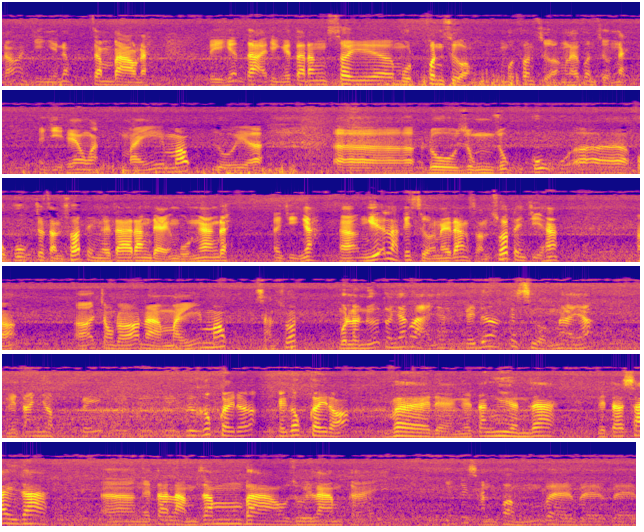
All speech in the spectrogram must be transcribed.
đó anh chị nhìn không, dăm bào này. Thì hiện tại thì người ta đang xây ờ, một phân xưởng, một phân xưởng là phân xưởng này anh chị thấy không ạ? Máy móc rồi uh, đồ dùng dụng cụ uh, phục vụ cho sản xuất thì người ta đang để ngổn ngang đây. Anh chị nhá. À, nghĩa là cái xưởng này đang sản xuất anh chị ha. Đó. đó trong đó là máy móc sản xuất. Một lần nữa tôi nhắc lại nhá cái đó, cái xưởng này á người ta nhập cái, cái, cái, cái, gốc cây đó cái gốc cây đó về để người ta nghiền ra người ta xay ra. À, người ta làm răm bào rồi làm cái những cái sản phẩm về về về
